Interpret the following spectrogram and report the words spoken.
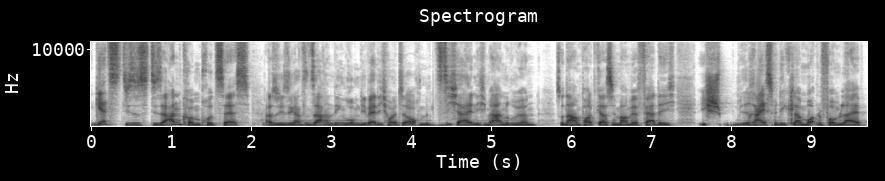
jetzt dieses, dieser Ankommenprozess, also diese ganzen Sachen liegen rum, die werde ich heute auch mit Sicherheit nicht mehr anrühren. So nach dem Podcast, den machen wir fertig. Ich reiß mir die Klamotten vom Leib,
